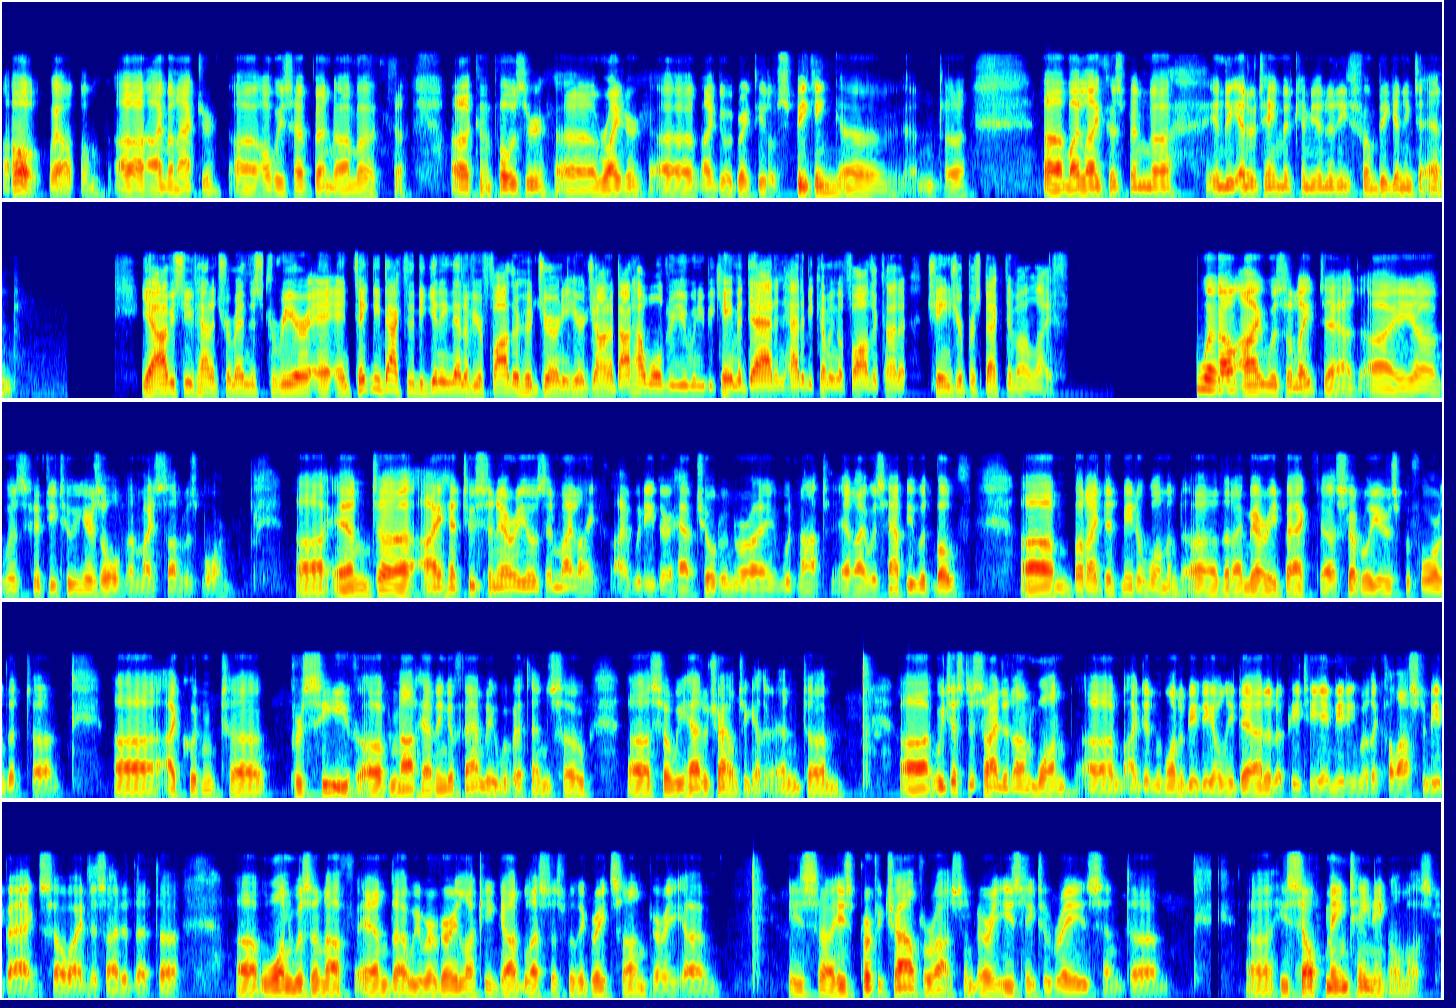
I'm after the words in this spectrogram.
Oh well, uh, I'm an actor. Uh, always have been. I'm a, a composer, uh, writer. Uh, I do a great deal of speaking, uh, and uh, my life has been in the entertainment communities from beginning to end. Yeah, obviously you've had a tremendous career, and, and take me back to the beginning then of your fatherhood journey here, John. About how old were you when you became a dad, and how did becoming a father kind of change your perspective on life? Well, I was a late dad. I uh, was 52 years old when my son was born. Uh, and uh, I had two scenarios in my life. I would either have children or I would not. And I was happy with both. Um, but I did meet a woman uh, that I married back uh, several years before that uh, I couldn't perceive of not having a family with. And so, so we had a child together. And um, uh, we just decided on one. Um, I didn't want to be the only dad at a PTA meeting with a colostomy bag, so I decided that uh, uh, one was enough. And uh, we were very lucky. God blessed us with a great son. Very, um, he's uh, he's a perfect child for us, and very easy to raise. And um, uh, he's self-maintaining almost.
